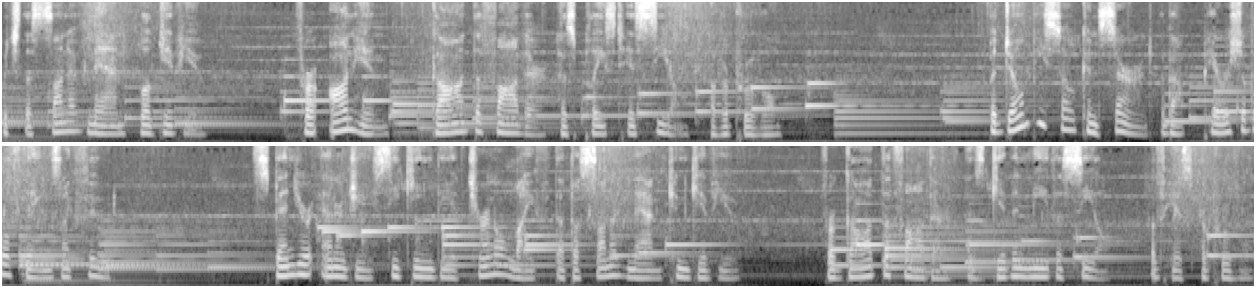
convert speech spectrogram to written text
which the Son of Man will give you. For on him God the Father has placed his seal of approval. But don't be so concerned about perishable things like food. Spend your energy seeking the eternal life that the Son of Man can give you. For God the Father has given me the seal of his approval.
